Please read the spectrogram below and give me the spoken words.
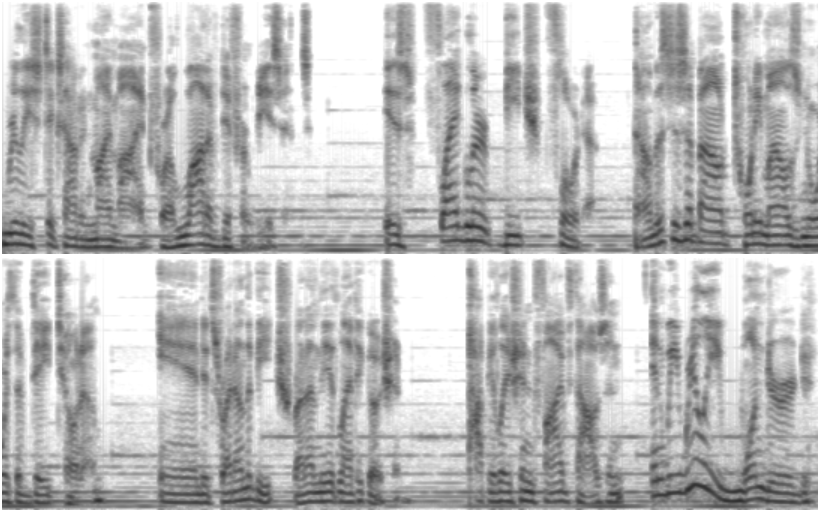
really sticks out in my mind for a lot of different reasons is Flagler Beach, Florida. Now, this is about 20 miles north of Daytona, and it's right on the beach, right on the Atlantic Ocean. Population 5,000. And we really wondered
